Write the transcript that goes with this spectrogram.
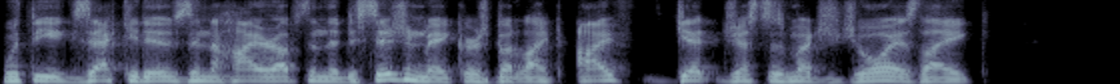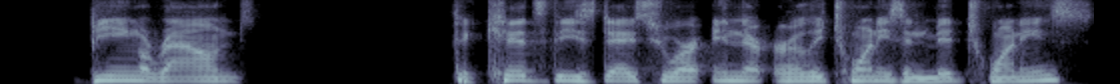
with the executives and the higher ups and the decision makers, but like I get just as much joy as like being around the kids these days who are in their early 20s and mid 20s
